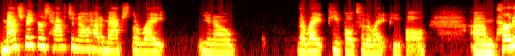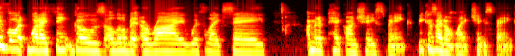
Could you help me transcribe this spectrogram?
matchmakers have to know how to match the right you know the right people to the right people. Um, part of what, what I think goes a little bit awry with, like, say, I'm going to pick on Chase Bank because I don't like Chase Bank.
